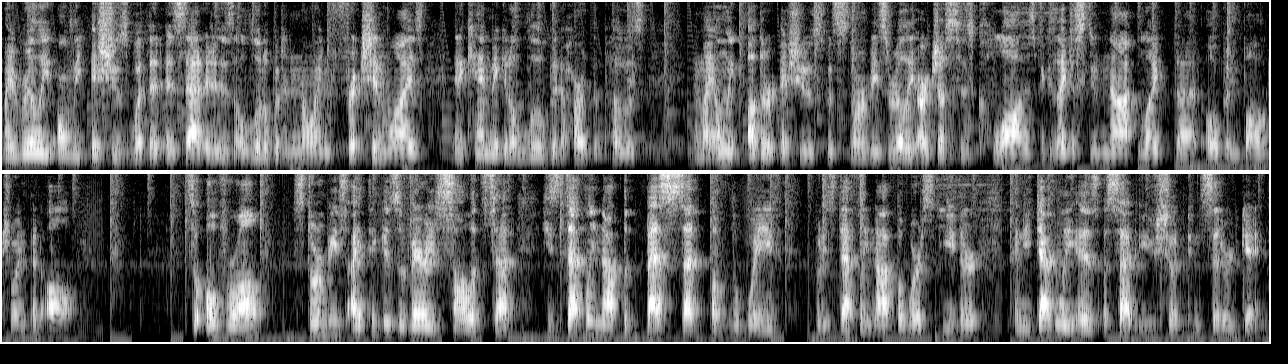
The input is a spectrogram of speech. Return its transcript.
My really only issues with it is that it is a little bit annoying friction-wise, and it can make it a little bit hard to pose. And my only other issues with Stormbeast really are just his claws, because I just do not like that open ball joint at all. So overall, Stormbeast I think is a very solid set. He's definitely not the best set of the wave, but he's definitely not the worst either, and he definitely is a set you should consider getting.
